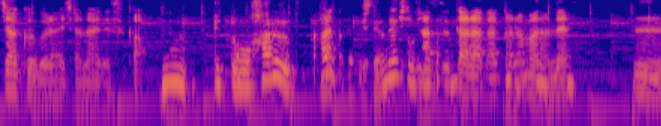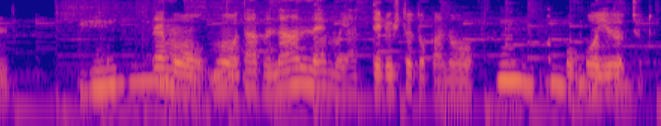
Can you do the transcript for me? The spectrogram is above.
弱ぐらいじゃないですか。うん、えっと、春、春からでしたよね、そう4月からだからまだね。うん。で、も、もう多分何年もやってる人とかの、うん、こうこういう、ちょっと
